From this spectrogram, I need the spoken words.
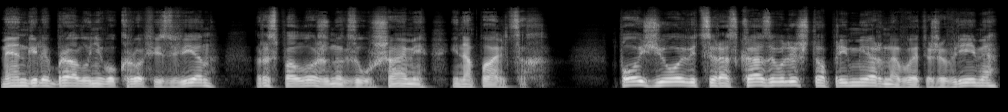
Менгеле брал у него кровь из вен, расположенных за ушами и на пальцах. Позже овицы рассказывали, что примерно в это же время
